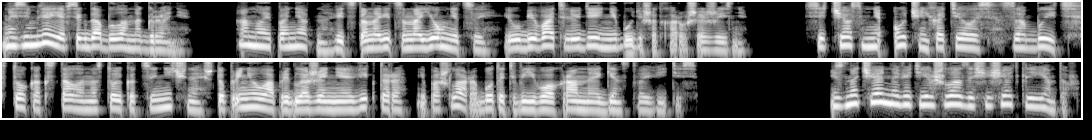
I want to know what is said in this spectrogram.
На земле я всегда была на грани. Оно и понятно, ведь становиться наемницей и убивать людей не будешь от хорошей жизни. Сейчас мне очень хотелось забыть то, как стала настолько циничной, что приняла предложение Виктора и пошла работать в его охранное агентство «Витязь». Изначально ведь я шла защищать клиентов.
